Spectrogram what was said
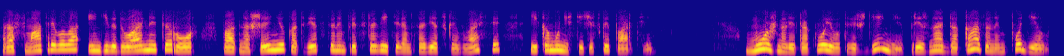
рассматривала индивидуальный террор по отношению к ответственным представителям советской власти и коммунистической партии. Можно ли такое утверждение признать доказанным по делу?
